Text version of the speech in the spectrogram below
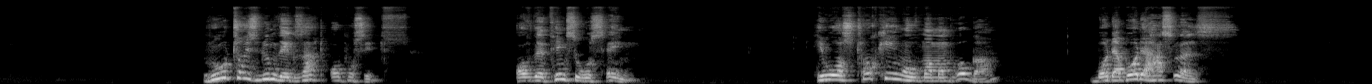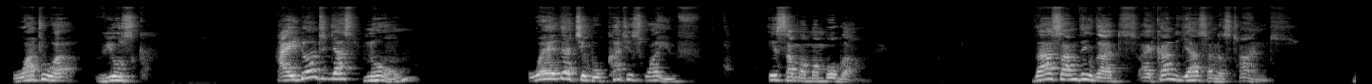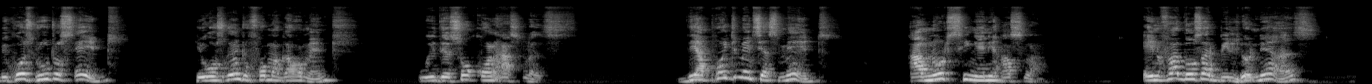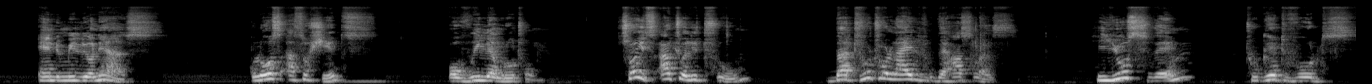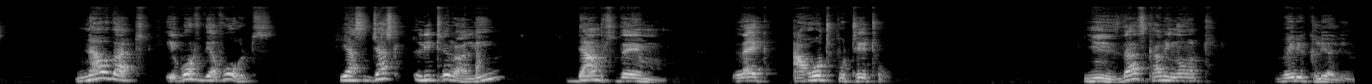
Ruto is doing the exact opposite of the things he was saying. He was talking of Mama Mboga, boda boda hustlers, watu wa viosk. I don't just know whether Chebukati's wife is a Mama Mboga. That's something that I can't just understand. Because Ruto said he was going to form a government with the so-called hustlers. The appointments he has made, I'm not seeing any hustler. In fact, those are billionaires and millionaires, close associates of William Ruto. So it's actually true that Ruto lied to the hustlers. He used them to get votes. Now that he got their votes, he has just literally dumped them like a hot potato. Yes, that's coming out very clearly.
